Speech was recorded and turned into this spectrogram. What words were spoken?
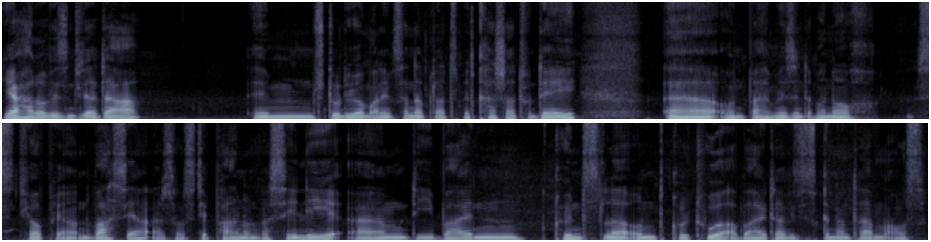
Ja, hallo, wir sind wieder da im Studio am Alexanderplatz mit Kasha Today. Äh, und bei mir sind immer noch Stjopja und Vasja, also Stepan und Vassili, ähm, die beiden Künstler und Kulturarbeiter, wie sie es genannt haben, aus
